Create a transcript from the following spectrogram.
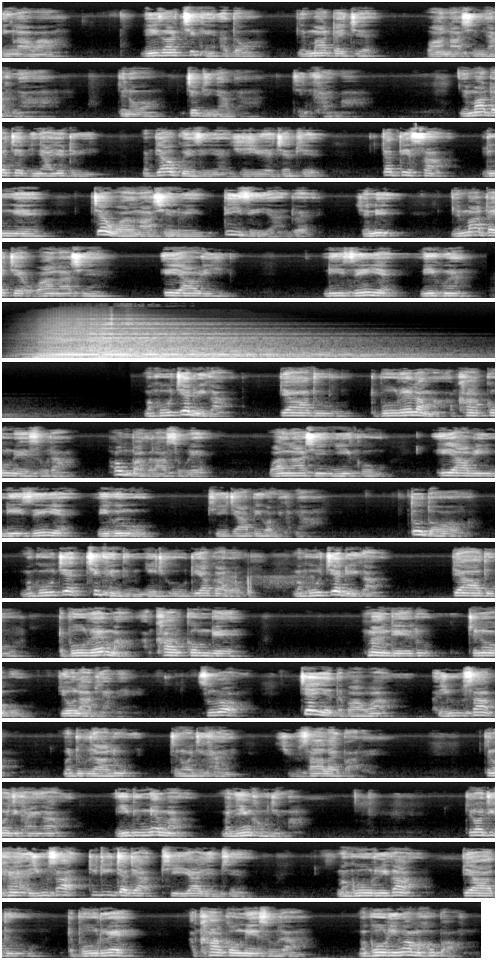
မင်္ဂလာပါလေးစားချစ်ခင်အတော်မြမတိုက်ချက်ဝါနာရှင်များခင်ဗျာကျွန်တော်ကျက်ပညာများဒီခိုင်ပါမြမတိုက်ချက်ပညာရက်တွေမပြောက်ကွယ်စေရန်ရည်ရွယ်ချက်ဖြင့်တက်သစ္စာလူငယ်ကျက်ဝါနာရှင်တွေတည်စေရန်အတွက်ယနေ့ မြမတိုက်ချက်ဝါနာရှင်အေယာဝတီနေစင်းရဲ့မိခွန်းမကူချက်တွေကပြာသူတပိုရဲလာမှာအခါကုန်းတယ်ဆိုတာဟုတ်ပါသလားဆိုတဲ့ဝါသနာရှင်ညီကို ARB နေစင်းရဲ့မိကွင်းကိုဖြေချပေးပါမယ်ခင်ဗျာသို့တော့မကူချက်ချစ်ခင်သူညီတူတယောက်ကတော့မကူချက်တွေက ပြာသူတပိုရဲမှာအခါကုန်းတယ်မှန်တယ်လို့ကျွန်တော်ကိုပြောလာပြန်တယ်ဆိုတော့ကြက်ရဲ့တဘာဝအယူဆမတူတာလို့ကျွန်တော်ဒီခိုင်ယူဆလိုက်ပါတယ်ကျွန်တော်ဒီခိုင်ကညီသူနဲ့မှမငင်းခုန်ခြင်းပါကျွန်တော်ဒီခိုင်အယူဆတိတိကျကျဖြေရရင်ဖြင့်မကိုတွေကပြာသူတဘိုးတွေအခါကုန်နေဆိုတာမကိုတွေမှမဟုတ်ပါဘူး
